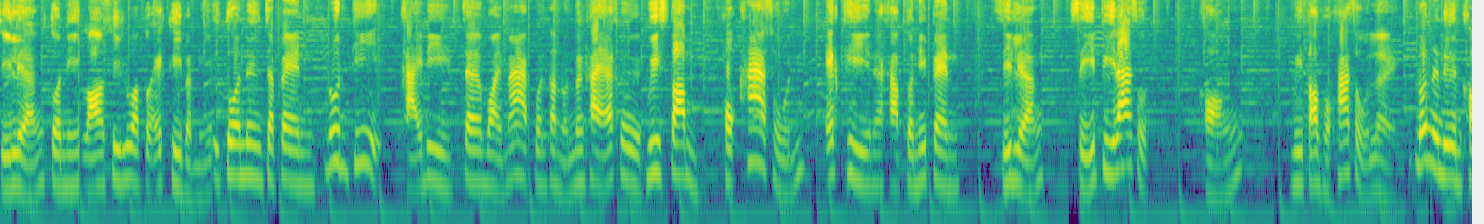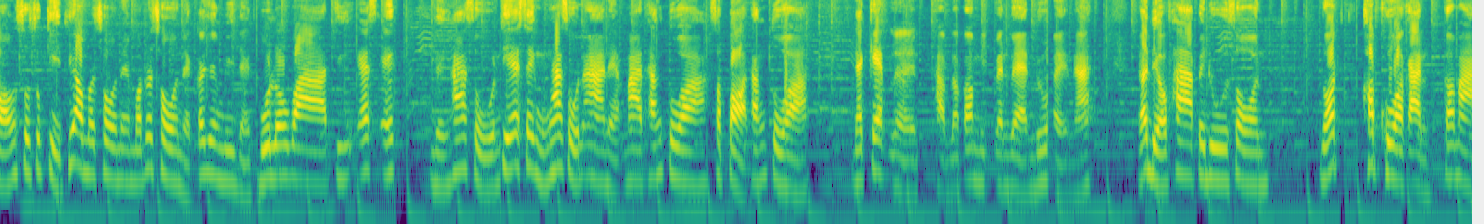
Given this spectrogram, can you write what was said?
สีเหลืองตัวนี้ล้อซีลวดตัว XT แบบนี้ อีกตัวหนึ่งจะเป็นรุ่นที่ขายดีเจอบ่อยมากบนถนนเมืองไทยก็คือ V-Storm 650 XT นะครับ ตัวนี้เป็นสีเหลืองสีปีล่าสุดของมีตอน 650 เลย รุ่นอื่นๆ ของ Suzuki ที่เอามาโชว์ในมอเตอร์โชว์เนี่ย ก็ยังมีอย่าง b u l o v a GSX 150 GSX 150R เนี่ย มาทั้งตัวสปอร์ตทั้งตัว Naked เลยครับ แล้วก็มีแวนๆด้วยนะ แล้วเดี๋ยวพาไปดูโซน รถครอบครัวกันก็มา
